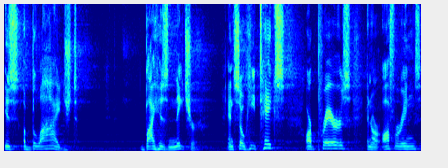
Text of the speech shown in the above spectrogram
is obliged by his nature. And so he takes our prayers and our offerings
